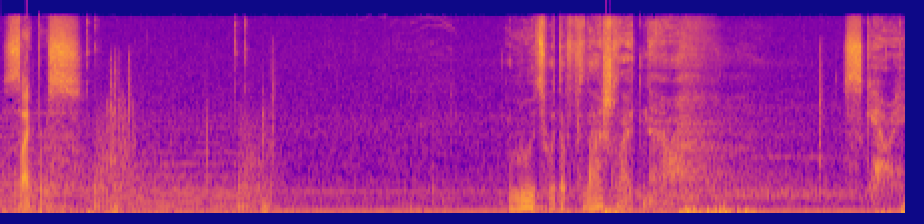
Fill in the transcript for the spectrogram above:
Cyprus. Ooh, it's with a flashlight now. Scary.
